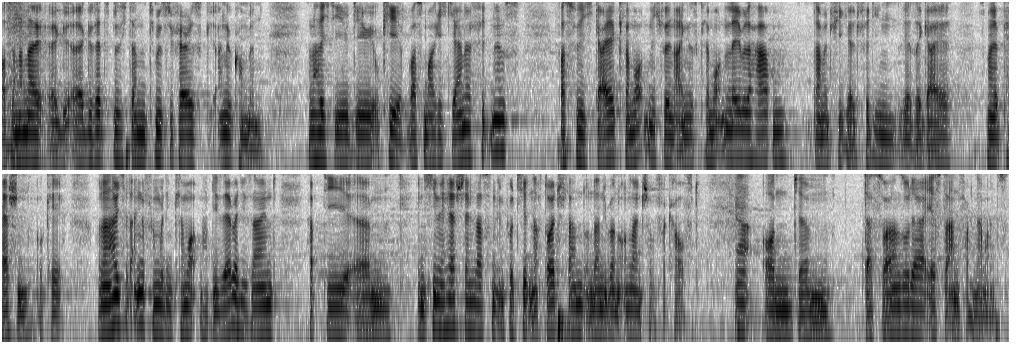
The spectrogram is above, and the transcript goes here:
auseinandergesetzt, bis ich dann Timothy Ferris angekommen bin. Dann hatte ich die Idee, okay, was mag ich gerne? Fitness. Was finde ich geil? Klamotten. Ich will ein eigenes Klamottenlabel haben, damit viel Geld verdienen. Sehr, sehr geil. Das ist meine Passion. Okay. Und dann habe ich halt angefangen mit den Klamotten, habe die selber designt, habe die ähm, in China herstellen lassen, importiert nach Deutschland und dann über einen Online-Shop verkauft. Ja. Und ähm, das war so der erste Anfang damals.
